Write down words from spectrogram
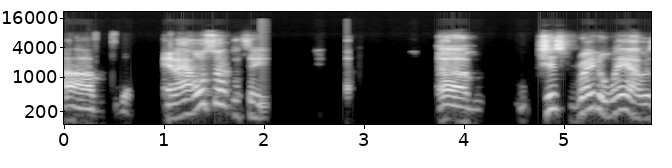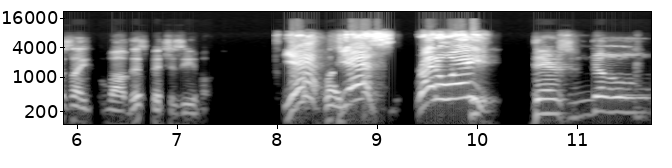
Um, and I also have to say, um, just right away, I was like, well, this bitch is evil. Yeah. Like, yes. Right away. There's no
